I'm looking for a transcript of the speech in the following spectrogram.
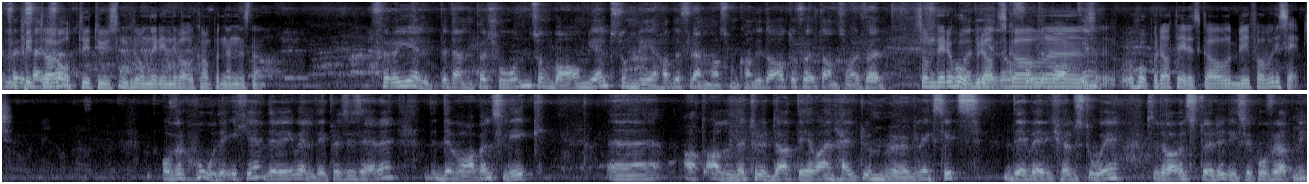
putta sånn, 80 000 kroner inn i valgkampen hennes da? For å hjelpe den personen som ba om hjelp, som vi hadde fremma som kandidat og følte ansvar for. Som dere håper at, skal, tilbake- eh, håper at dere skal bli favorisert? Overhodet ikke. Det vil jeg veldig presisere. Det var vel slik eh, at alle trodde at det var en helt umulig sits det Berit Kjøll sto i. Så det var vel større risiko for at vi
